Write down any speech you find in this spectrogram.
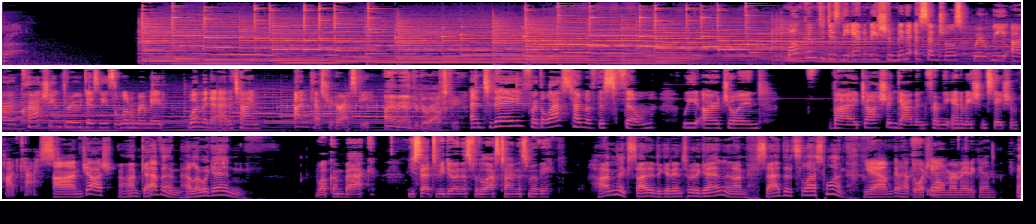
genre. Welcome to Disney Animation Minute Essentials, where we are crashing through Disney's The Little Mermaid one minute at a time. I'm Kestra Dorowski. I am Andrew Dorowski. And today, for the last time of this film, we are joined by Josh and Gavin from the Animation Station podcast. I'm Josh. I'm Gavin. Hello again. Welcome back. You said to be doing this for the last time this movie? I'm excited to get into it again, and I'm sad that it's the last one. Yeah, I'm gonna have to watch Yeah. Little Mermaid again.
